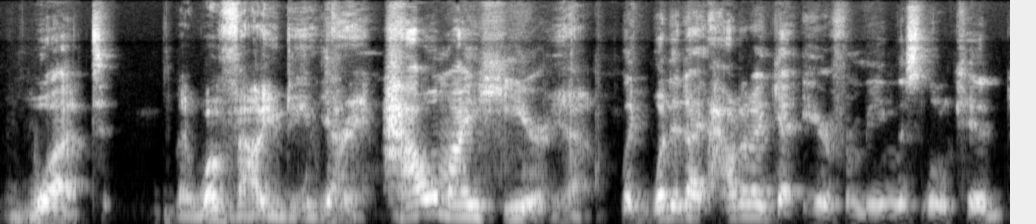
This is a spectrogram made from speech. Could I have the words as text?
what? Like, what value do you Yeah. bring? How am I here? Yeah. Like, what did I? How did I get here from being this little kid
